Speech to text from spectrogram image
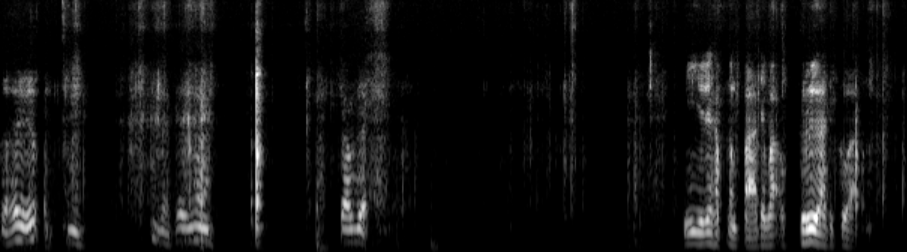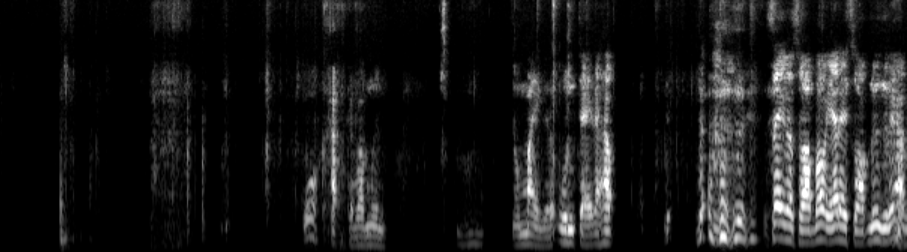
ก็ให้ยึดอืมเดี๋ยวให้ไงเจ้าเดือดมีอยู่ด้วยครับน้ำปลาแต่ว่าเอาเกลือดีกว่า โอ้ขัดกันว่ามืนน้องใหม่ก็อุ่นใจนะครับ ใส่กระสอบเบาแย่ได้สอบหนึงเลยครับ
